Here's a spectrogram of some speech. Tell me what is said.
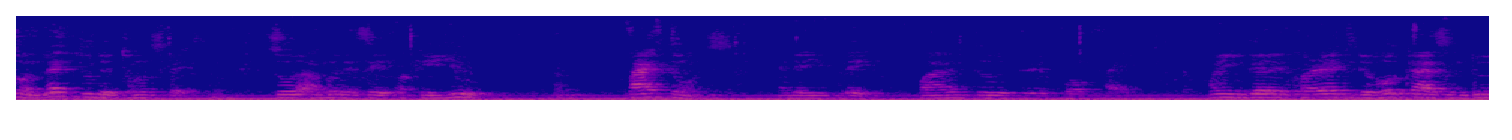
tone. Let's do the tones first. So I'm going to say, okay, you, five tones, and then you play. One, two, three, four, five. When you get it correct, the whole class will do.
